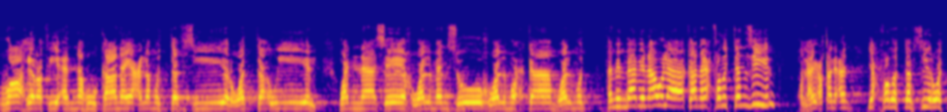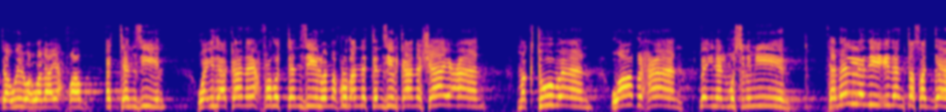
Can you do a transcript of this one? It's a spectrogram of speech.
ظاهرة في أنه كان يعلم التفسير والتأويل والناسخ والمنسوخ والمحكم والمت فمن باب أولى كان يحفظ التنزيل. ولا يعقل أن يحفظ التفسير والتأويل وهو لا يحفظ التنزيل. وإذا كان يحفظ التنزيل والمفروض أن التنزيل كان شائعا مكتوبا واضحا بين المسلمين فما الذي إذا تصدى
